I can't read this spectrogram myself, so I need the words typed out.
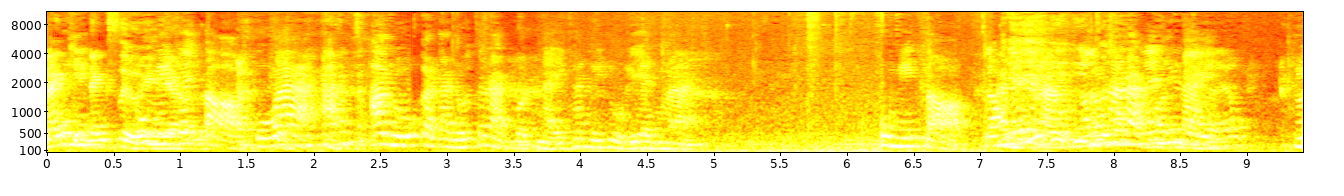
นั่งเขียนหนังสือพรุ่องย่างนี้เดียวค่อยตอบกูว่าอะเอาหนูกันอะหนูถนัดบทไหนขั้นนี้หนูเรียนมาพรุ่งนี้ตอบลองเล่นอะให้หนูถนัดบทไหนเล่นให้ดูแล้วหนู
